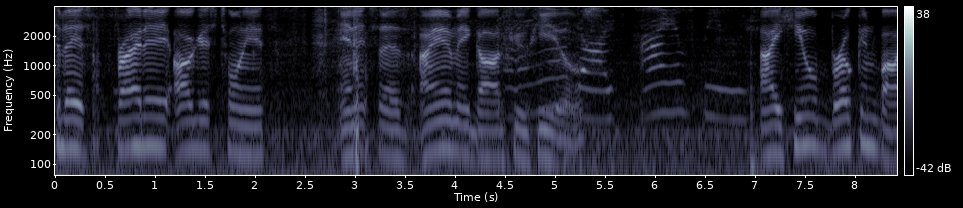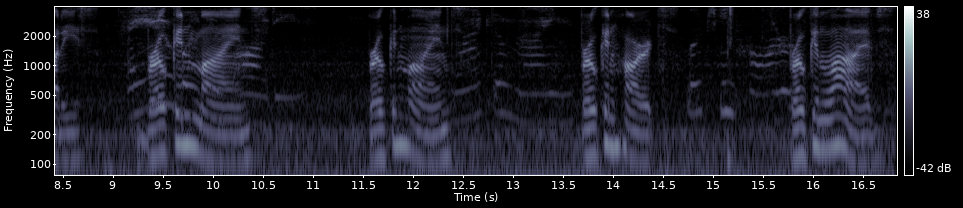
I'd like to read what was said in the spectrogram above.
Today is Friday, August 20th, and it says, I am a God who heals. I am fused. I heal broken bodies, Broken minds, broken minds, broken hearts, broken lives,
